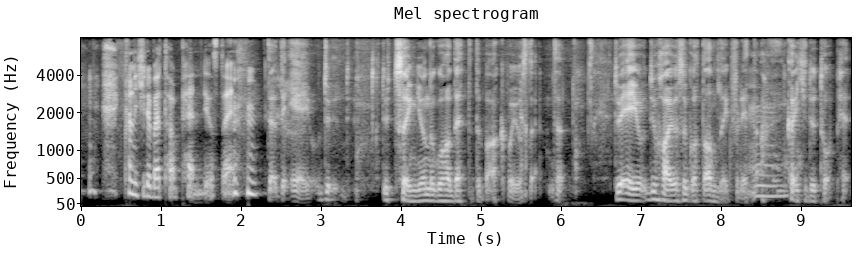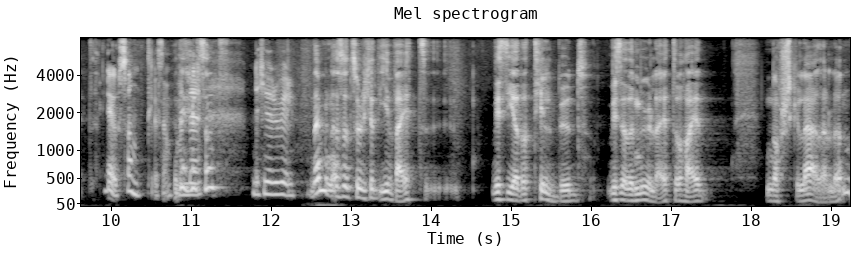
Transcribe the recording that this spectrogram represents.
Kan ikke du bare ta penn, Jostein? Det, det er jo du, du, du trenger jo noe å ha dette tilbake på, Jostein. Så Du, jo, du har jo så godt anlegg for dette. Kan ikke du ta ped? Det er jo sant, liksom. Det er helt sant. det er ikke det du vil. Nei, men altså, tror du ikke at jeg veit Hvis jeg hadde tilbud Hvis jeg hadde mulighet til å ha en norsk lærerlønn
